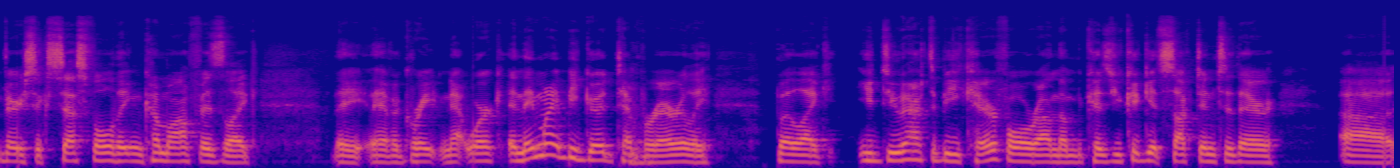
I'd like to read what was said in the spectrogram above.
very successful. They can come off as like they, they have a great network and they might be good mm-hmm. But like you do have to be careful around them because you could get sucked into their, uh,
